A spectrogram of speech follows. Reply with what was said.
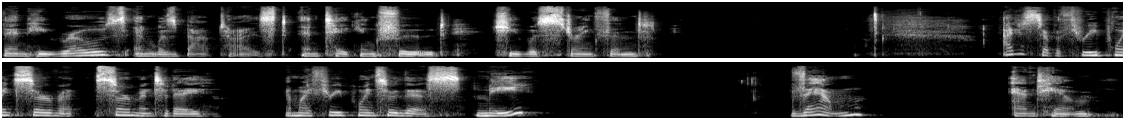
Then he rose and was baptized, and taking food, he was strengthened. I just have a three point sermon today. And my three points are this me, them, and him.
